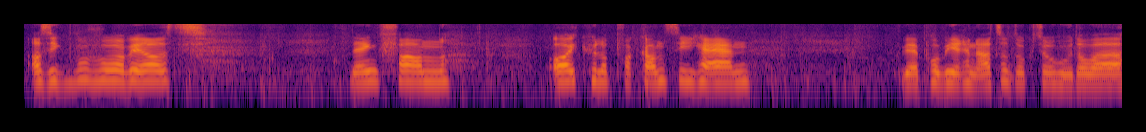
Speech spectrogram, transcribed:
Als ik bijvoorbeeld denk van, oh ik wil op vakantie gaan, wij proberen uit te dokteren hoe dat we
